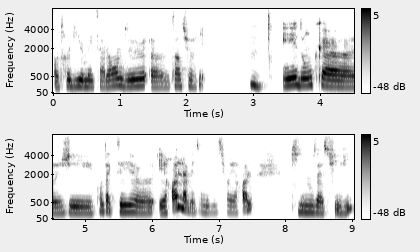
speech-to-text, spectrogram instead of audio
entre guillemets, talents de teinturier. Hmm. Et donc, euh, j'ai contacté euh, Erol, la maison d'édition Erol, qui nous a suivis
